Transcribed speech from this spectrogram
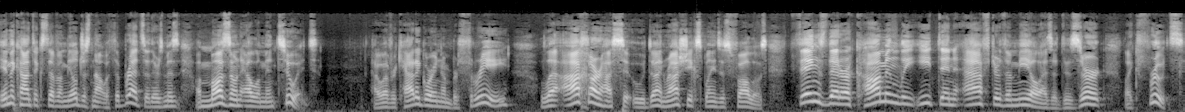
in the context of a meal, just not with the bread. So there's a mazon element to it. However, category number three, le'achar haseuda, and Rashi explains as follows: things that are commonly eaten after the meal as a dessert, like fruits,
